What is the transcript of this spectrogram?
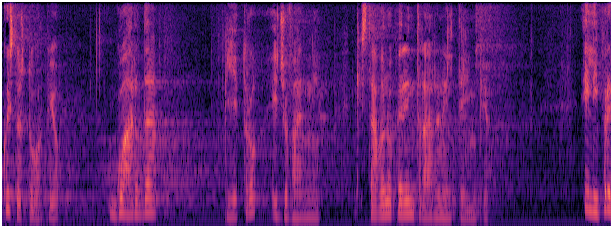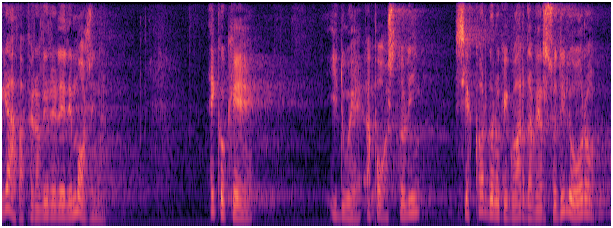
questo storpio guarda Pietro e Giovanni che stavano per entrare nel Tempio e li pregava per avere l'elemosina. Ecco che i due apostoli si accorgono che guarda verso di loro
